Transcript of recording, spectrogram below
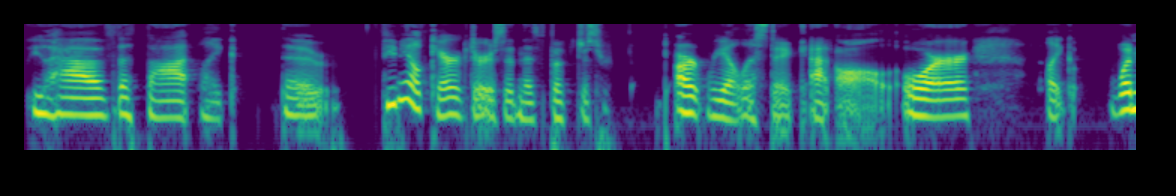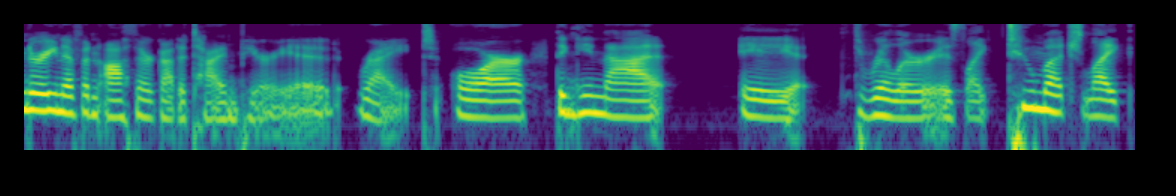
you have the thought like the female characters in this book just aren't realistic at all or like wondering if an author got a time period right or thinking that a thriller is like too much like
